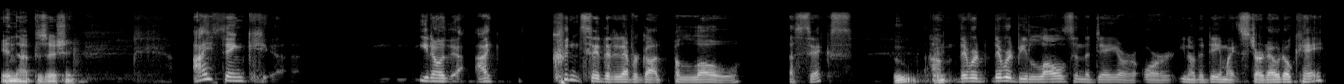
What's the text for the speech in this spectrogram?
in that position? I think, you know, I couldn't say that it ever got below a six. Ooh, okay. um, there would there would be lulls in the day, or or you know the day might start out okay,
